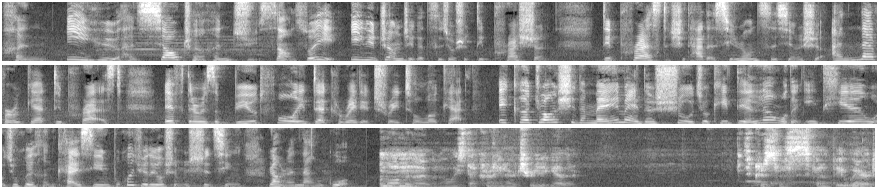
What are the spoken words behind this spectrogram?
很抑郁、很消沉、很沮丧。所以抑郁症这个词就是 depression。Depressed 是它的形容词形式。I never get depressed if there is a beautifully decorated tree to look at。 一棵装饰的美美的树就可以点亮我的一天，我就会很开心，不会觉得有什么事情让人难过。Mom and I would always decorate our tree together. This Christmas is gonna be weird.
